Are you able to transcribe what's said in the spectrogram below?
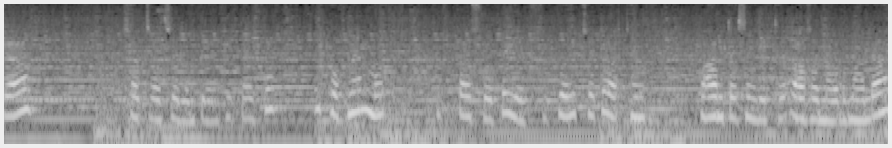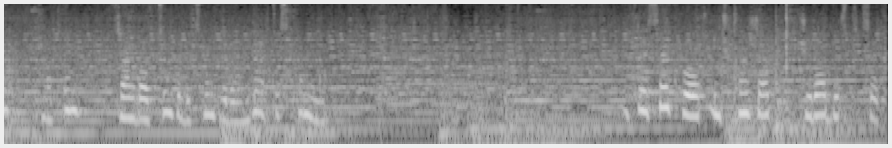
վրա, ցածրացել եմ գրակի տակը ու թողնեմ մոտ 10 րոպե երբի, որից հետո արդեն Բամ տեսնենք եթե աղը նորմալ է, արդեն զանգվածություն կլցնենք վրան, դա արդեն սխանում է։ Տեսեք, որ ինչքան շատ ջուրա դուրս գցեք։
